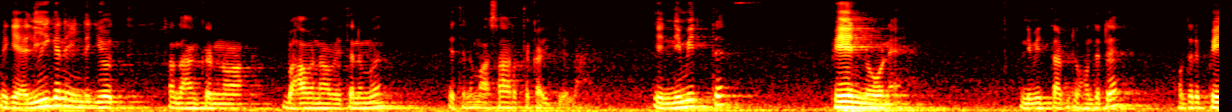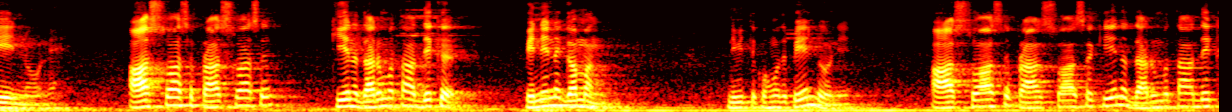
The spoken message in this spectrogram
මේකේ ඇලීගෙන ඉඳ ගියොත් සඳහන් කරනවා භාවනාව එතනම එතනම අසාර්ථකයි කියලා. ඒ නිමිත්ත පේන්න ඕනේ. නිමිත්ත අපිට හොඳට හොඳට පේන්න ඕනේ. ආස්වාස ප්‍රාස්වාස කියන ධර්මතා දෙක පෙනෙන ගමන් නිමිත්ත කොහොමද පේන්න ඕනේ? ආස්වාස ප්‍රාස්වාස කියන ධර්මතා දෙක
